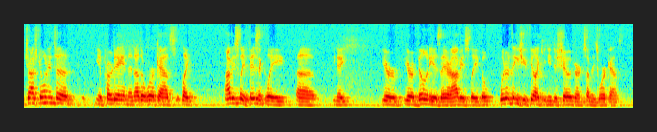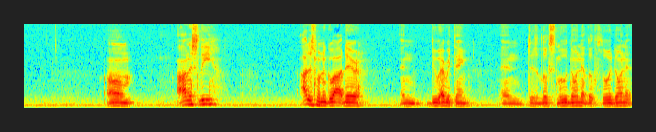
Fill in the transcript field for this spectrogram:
Josh, going into you know pro day and then other workouts, like obviously physically, uh, you know, your your ability is there, obviously. But what are things you feel like you need to show during some of these workouts? Um, honestly, I just want to go out there and do everything and just look smooth doing it, look fluid doing it.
